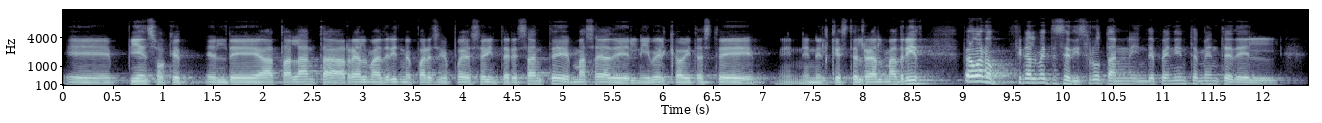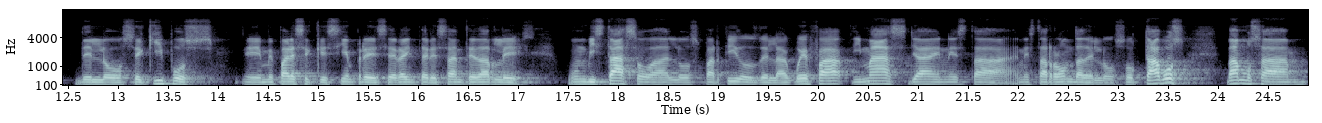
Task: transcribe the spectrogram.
eh, pienso que el de Atalanta Real Madrid me parece que puede ser interesante, más allá del nivel que ahorita esté en, el que esté el Real Madrid. Pero bueno, finalmente se disfrutan independientemente del, de los equipos. Eh, me parece que siempre será interesante darle un vistazo a los partidos de la UEFA y más ya en esta, en esta ronda de los octavos. Vamos a,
